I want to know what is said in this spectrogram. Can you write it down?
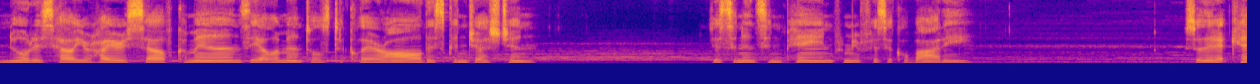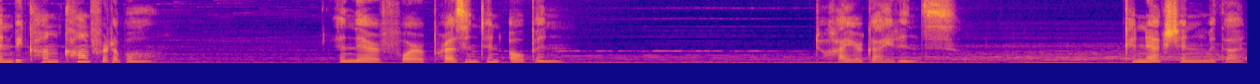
Notice how your higher self commands the elementals to clear all this congestion, dissonance, and pain from your physical body so that it can become comfortable and therefore present and open to higher guidance, connection with the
